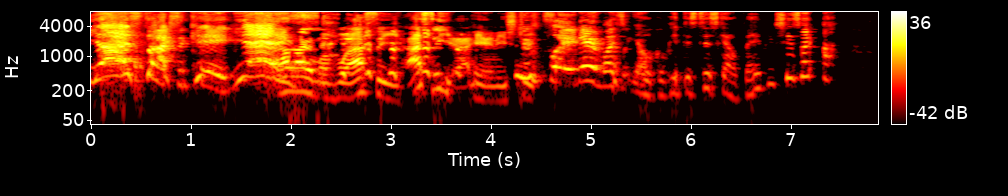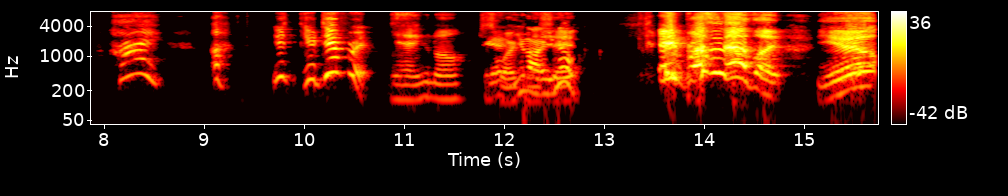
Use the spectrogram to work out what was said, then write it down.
yes, Toxic King, yes. All right, my boy, I see you. I see you out here in these streets. She's playing everybody's like, yo, go get this discount, baby. She's like, uh, hi, uh, you're, you're different. Yeah, you know, just yeah, working you already shit. know. And he busts it out like, yep,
